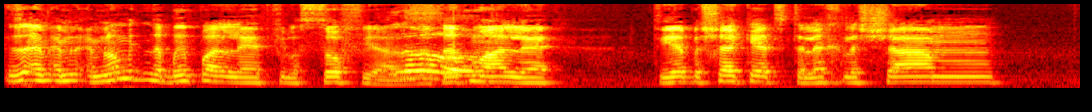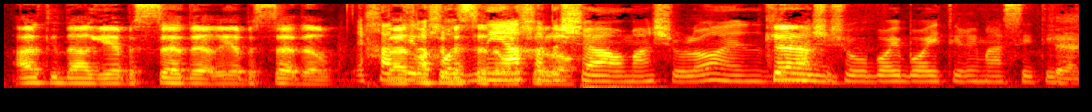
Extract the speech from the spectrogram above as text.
זה, הם, הם, הם לא מדברים פה על אה, פילוסופיה, לא. זה יותר כמו על אה, תהיה בשקט, תלך לשם, אל תדאג, יהיה בסדר, יהיה בסדר. הכנתי או לך אוזנייה או. חדשה או משהו, לא? אין- כן. זה משהו שהוא בואי בואי תראי מה עשיתי. כן.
